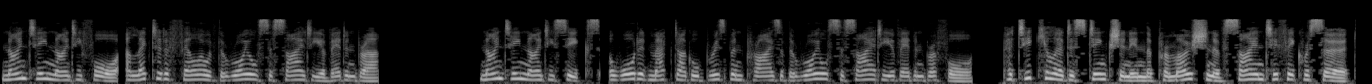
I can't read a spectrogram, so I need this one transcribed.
1994, elected a Fellow of the Royal Society of Edinburgh. 1996, awarded Makdougall Brisbane Prize of the Royal Society of Edinburgh for particular distinction in the promotion of scientific research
